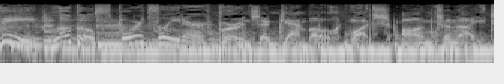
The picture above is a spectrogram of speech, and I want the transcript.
the local sports leader. Burns and Gambo. What's on tonight?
